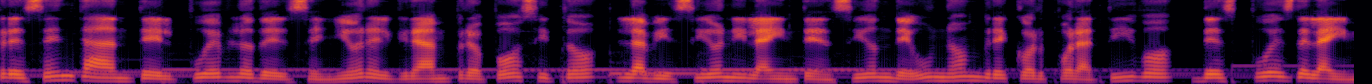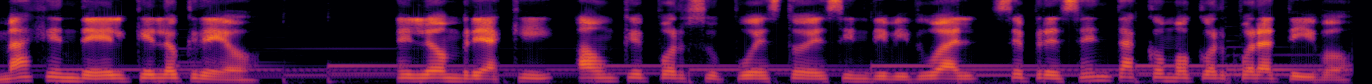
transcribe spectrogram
presenta ante el pueblo del Señor el gran propósito, la visión y la intención de un hombre corporativo, después de la imagen de él que lo creó. El hombre aquí, aunque por supuesto es individual, se presenta como corporativo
